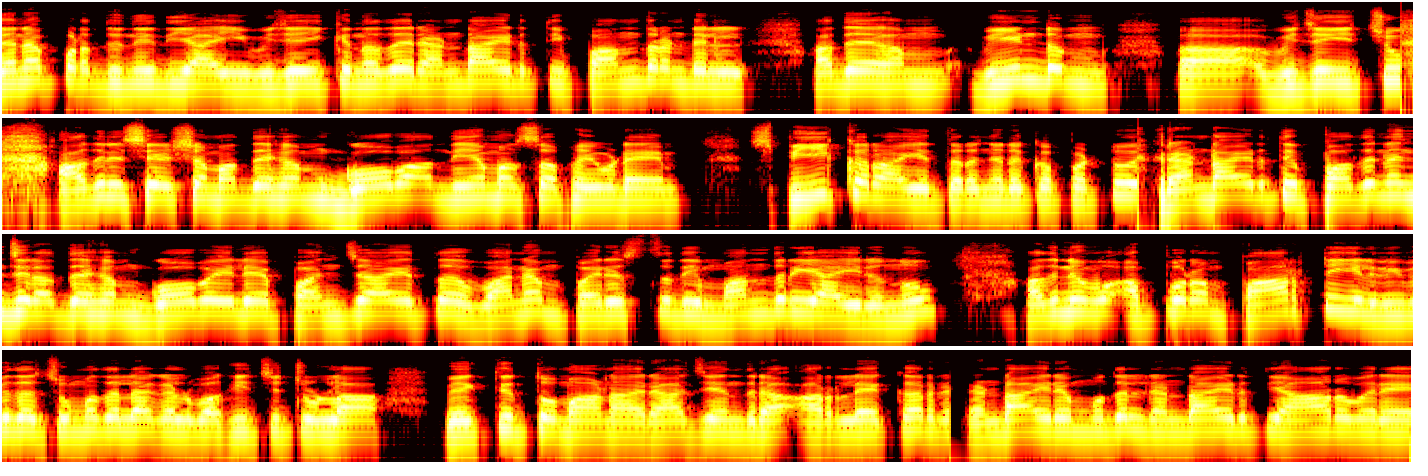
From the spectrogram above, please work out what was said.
ജനപ്രതിനിധിയായി വിജയിക്കുന്നത്. രണ്ടായിരത്തി പന്ത്രണ്ടിൽ അദ്ദേഹം വീണ്ടും വിജയിച്ചു. അതിനുശേഷം അദ്ദേഹം ഗോവ നിയമസഭയുടെ സ്പീക്കറായി തിരഞ്ഞെടുക്കപ്പെട്ടു. രണ്ടായിരത്തി പതിനഞ്ചിൽ അദ്ദേഹം ഗോവയിലെ പഞ്ചായത്ത് വനം പരിസ്ഥിതി മന്ത്രിയായിരുന്നു. അതിനു അപ്പുറം പാർട്ടിയിൽ വിവിധ ചുമതലകൾ വഹിച്ചിട്ടുള്ള വ്യക്തിത്വമാണ് രാജേന്ദ്ര അർലേക്കർ. രണ്ടായിരം മുതൽ രണ്ടായിരത്തി ആറ് വരെ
